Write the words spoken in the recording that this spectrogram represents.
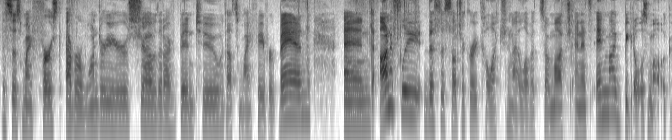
This is my first ever Wonder Years show that I've been to. That's my favorite band. And honestly, this is such a great collection. I love it so much. And it's in my Beatles mug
